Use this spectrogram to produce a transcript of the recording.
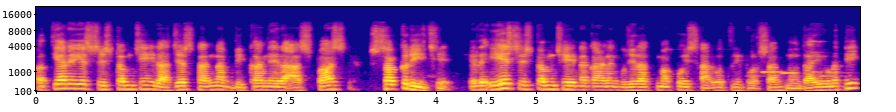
અત્યારે એ સિસ્ટમ છે એ રાજસ્થાનના બિકાનેર આસપાસ સક્રિય છે. એટલે એ સિસ્ટમ છે એના કારણે ગુજરાતમાં કોઈ સાર્વત્રિક વરસાદ નોંધાયો નથી.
